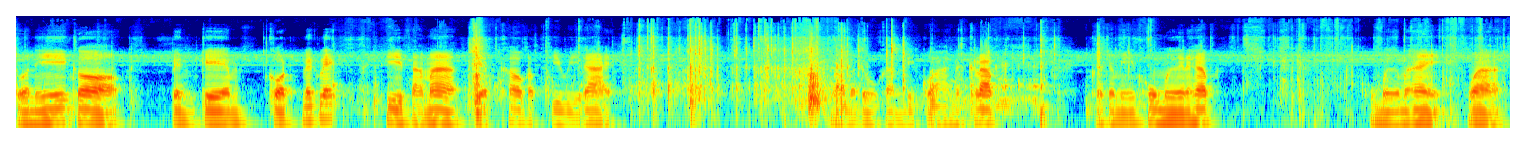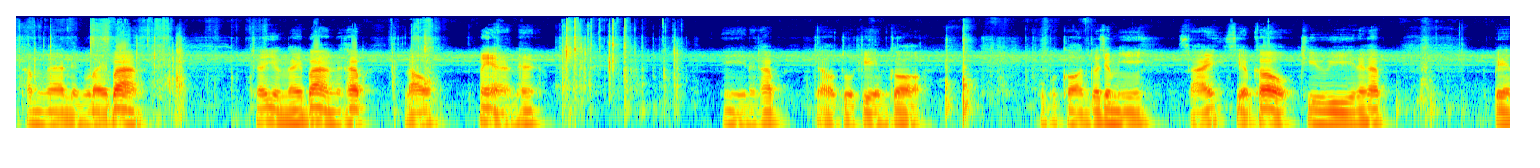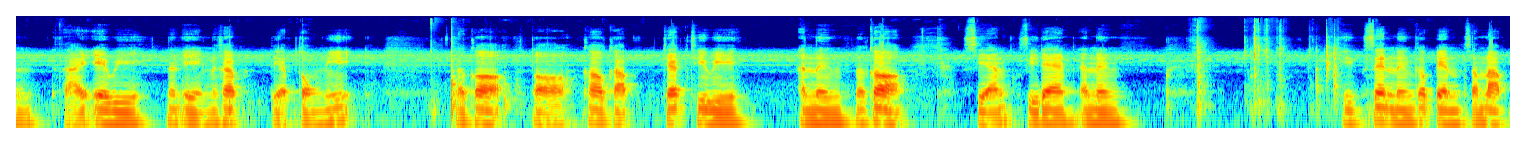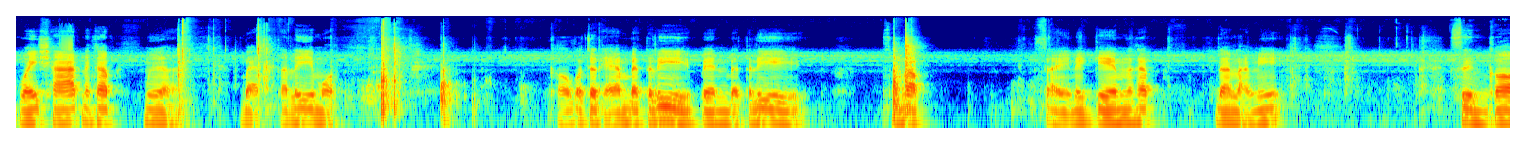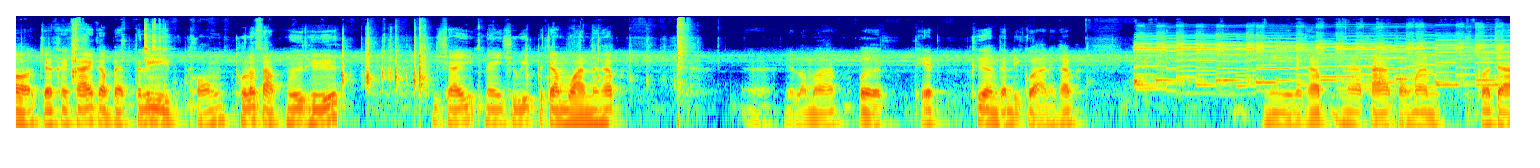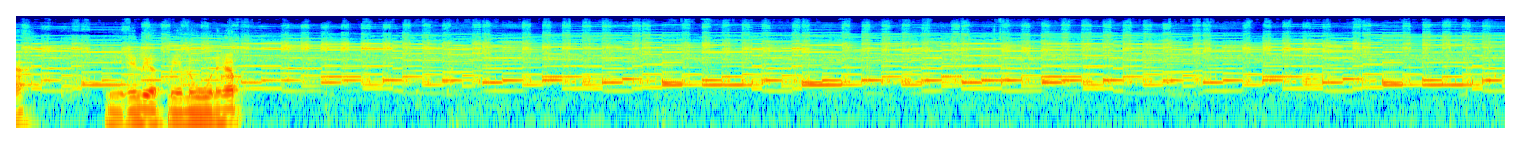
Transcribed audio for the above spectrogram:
ตัวนี้ก็เป็นเกมกดเล็กๆ ที่สามารถเสียบเข้ากับทีวีได้ เรามาดูกันดีกว่านะครับ ก็จะมีคู่มือนะครับ คู่มือมาให้ว่าทำงานอย่างไรบ้าง ใช้อย่างไรบ้างนะครับ เราไม่อ่านฮะนี่นะครับจะเจ้าตัวเกมก็ อุปกรณ์ก็จะมีสายเสียบเข้าทีวีนะครับ เป็นสาย AV นั่นเองนะครับเสียบตรงนี้ แล้วก็ต่อเข้ากับแจ็คทีวีอันหนึง แล้วก็เสียงสีแดงอันหนึง อีกเส้นหนึ่งก็เป็นสำหรับไว้ชาร์จนะครับ เมื่อ แบตเตอรี่หมด เขาก็จะแถมแบตเตอรี่เป็นแบตเตอรี่สำหรับใส่ในเกมนะครับ ด้านหลังนี้ ซึ่งก็จะคล้ายๆกับแบตเตอรี่ของโทรศัพท์มือถือ ที่ใช้ในชีวิตประจำวันนะครับ เดี๋ยวเรามาเปิดเทสเครื่องกันดีกว่านะครับ นี่นะครับหน้าตาของมันก็จะ มีให้เลือกเมนูนะครับ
